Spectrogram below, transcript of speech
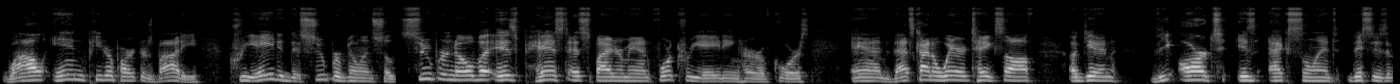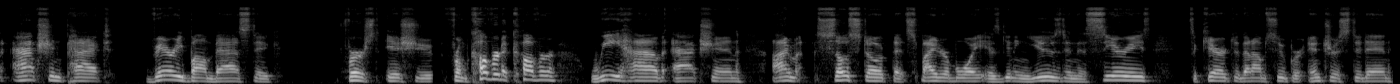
while in Peter Parker's body, created this supervillain. So Supernova is pissed at Spider-Man for creating her, of course, and that's kind of where it takes off. Again, the art is excellent. This is an action-packed, very bombastic first issue. From cover to cover, we have action. I'm so stoked that Spider-Boy is getting used in this series. It's a character that I'm super interested in.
